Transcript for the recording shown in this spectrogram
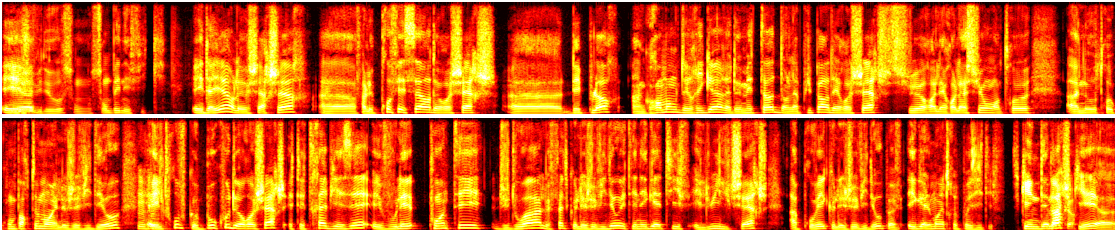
Et, les euh, jeux vidéo sont, sont bénéfiques. Et d'ailleurs, le chercheur, euh, enfin le professeur de recherche euh, déplore un grand manque de rigueur et de méthode dans la plupart des recherches sur les relations entre à notre comportement et le jeu vidéo. Mhm. Et il trouve que beaucoup de recherches étaient très biaisées et voulaient pointer du doigt le fait que les jeux vidéo étaient négatifs. Et lui, il cherche à prouver que les jeux vidéo peuvent également être positifs. Ce qui est une démarche qui est euh,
